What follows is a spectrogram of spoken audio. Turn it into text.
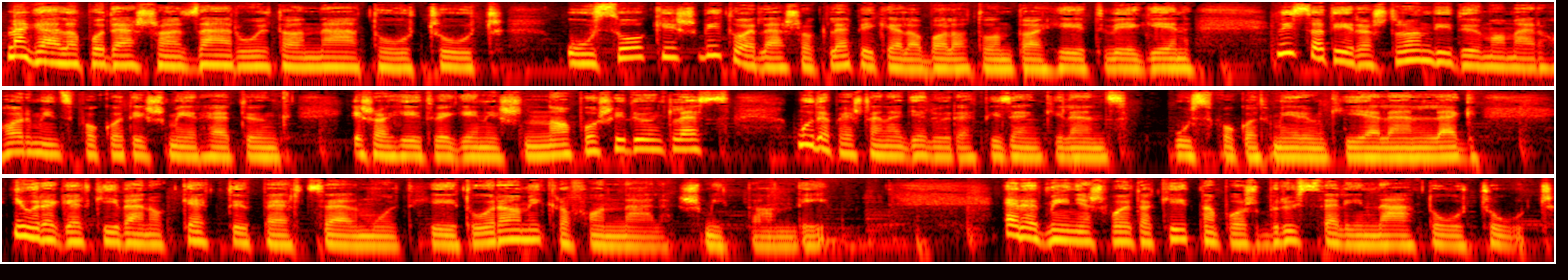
Megállapodással zárult a NATO csúcs. Úszók és vitorlások lepik el a Balatont a hétvégén. Visszatér a strandidő, ma már 30 fokot is mérhetünk, és a hétvégén is napos időnk lesz. Budapesten egyelőre 19-20 fokot mérünk jelenleg. Jó reggelt kívánok, 2 perccel múlt 7 óra a mikrofonnál Schmidt Andi. Eredményes volt a kétnapos brüsszeli NATO csúcs.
